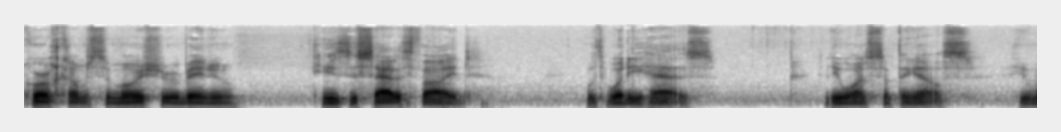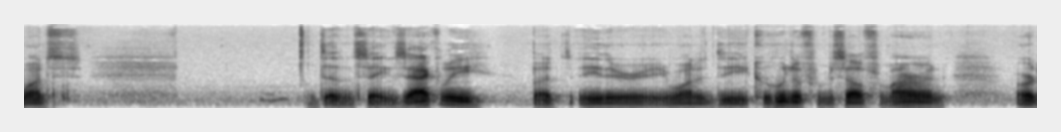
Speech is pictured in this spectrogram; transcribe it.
Korach comes to Moshe Rabbeinu. He's dissatisfied with what he has. And he wants something else. He wants, it doesn't say exactly, but either he wanted the kehunah for himself from Aaron, or at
